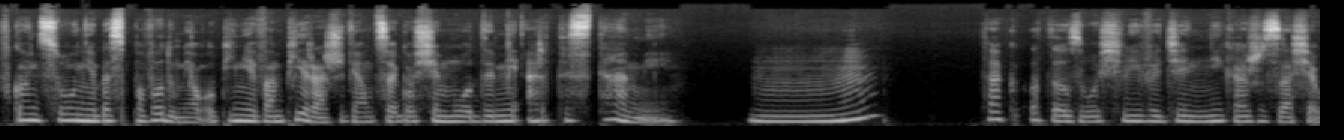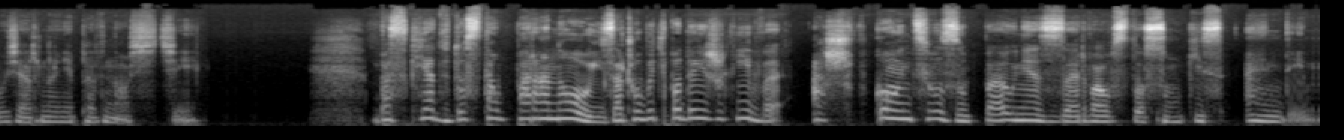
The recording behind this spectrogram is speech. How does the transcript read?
W końcu nie bez powodu miał opinię wampira żywiącego się młodymi artystami. Hmm? Tak oto złośliwy dziennikarz zasiał ziarno niepewności. Basquiat dostał paranoi, zaczął być podejrzliwy, aż w końcu zupełnie zerwał stosunki z Endym.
